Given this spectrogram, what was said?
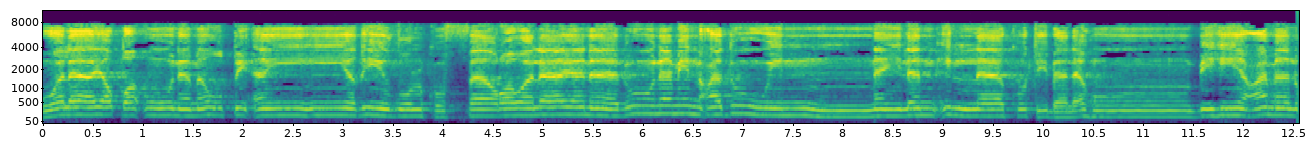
ولا يطؤون موطئا يغيظ الكفار ولا ينالون من عدو نيلا إلا كتب لهم به عمل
